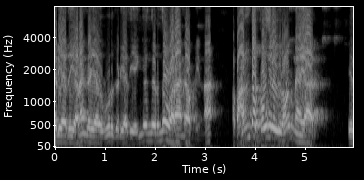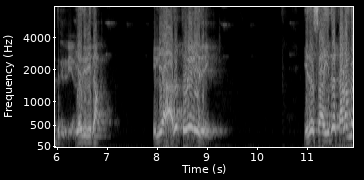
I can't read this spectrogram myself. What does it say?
கிடையாது இடம் கிடையாது ஊர் கிடையாது. எங்கெங்க இருந்தோ வராங்க அப்படின்னா அப்ப அந்த பகுதியில் இருக்கிறவங்களுக்கு நான் யார்? எதிரி. எதிரி தான் இல்லையா? அது தொழில் எதிரி. இதை இதை கடந்து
